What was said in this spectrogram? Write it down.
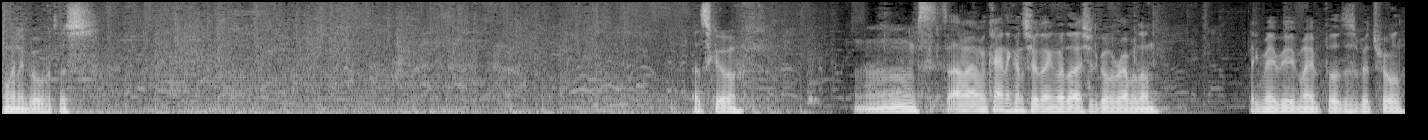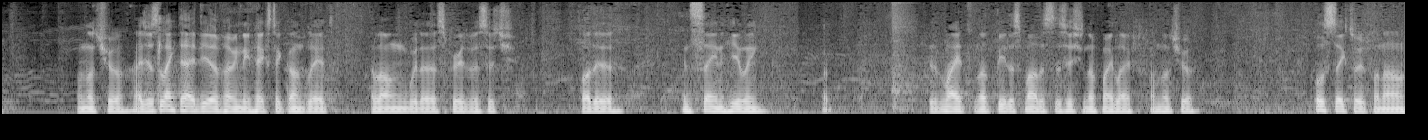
I'm gonna go with this. Let's go. Mm, I'm, I'm kind of considering whether I should go Rabadon. Like maybe my build is a bit troll. I'm not sure. I just like the idea of having the Hextech Gunblade along with a Spirit Visage for the insane healing. But it might not be the smartest decision of my life. I'm not sure. We'll stick to it for now.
